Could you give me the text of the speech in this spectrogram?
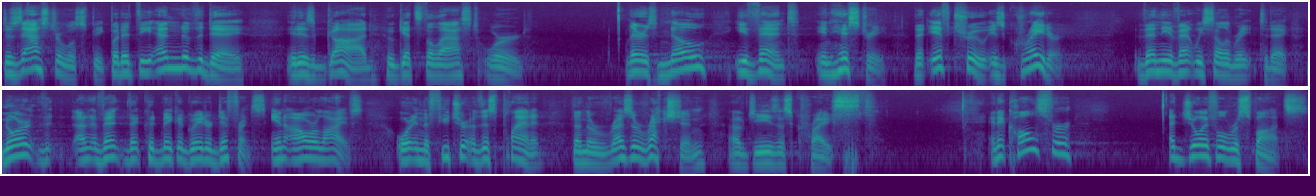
disaster will speak, but at the end of the day, it is God who gets the last word. There is no event in history that, if true, is greater than the event we celebrate today, nor an event that could make a greater difference in our lives or in the future of this planet than the resurrection of Jesus Christ. And it calls for a joyful response.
